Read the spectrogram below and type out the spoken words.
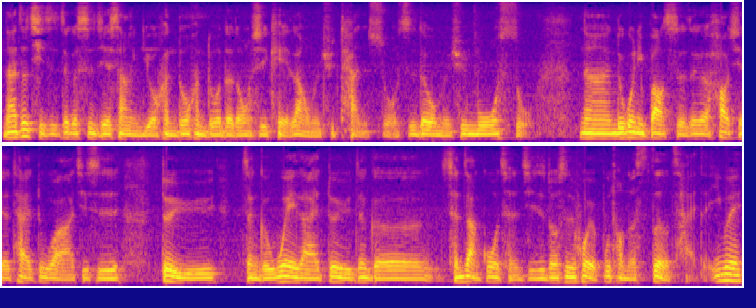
那这其实这个世界上有很多很多的东西可以让我们去探索，值得我们去摸索。那如果你保持这个好奇的态度啊，其实对于整个未来，对于这个成长过程，其实都是会有不同的色彩的。因为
